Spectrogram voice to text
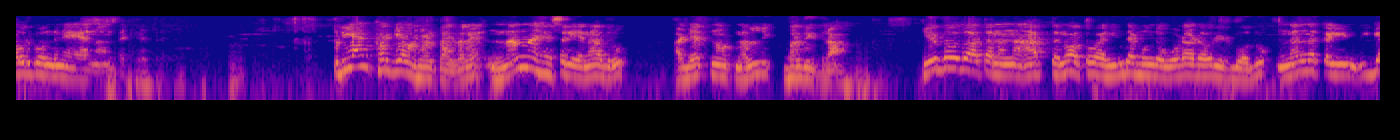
ಅವ್ರಿಗೊಂದು ನ್ಯಾಯನ ಅಂತ ಕೇಳ್ತಾರೆ. ಪ್ರಿಯಾಂಕ್ ಖರ್ಗೆ ಅವ್ರು ಹೇಳ್ತಾ ಇದ್ದಾರೆ, ನನ್ನ ಹೆಸರು ಏನಾದ್ರೂ ಆ ಡೆತ್ ನೋಟ್ನಲ್ಲಿ ಬರೆದಿದ್ರ? ಇರ್ಬೋದು ಆತ ನನ್ನ ಆಪ್ತನೋ ಅಥವಾ ಹಿಂದೆ ಮುಂದೆ ಓಡಾಡೋರು ಇರ್ಬೋದು, ನನ್ನ ಕೈ, ಈಗ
